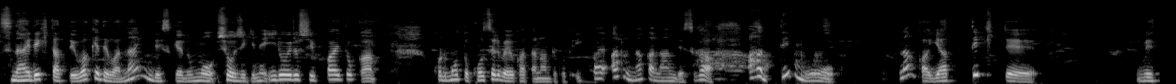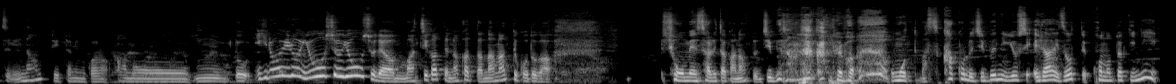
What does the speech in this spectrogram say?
繋いできたっていうわけではないんですけども、正直ね、いろいろ失敗とか、これもっとこうすればよかったなんてこといっぱいある中なんですが、あ、でも、なんかやってきて、別に、なんて言ったらいいのかな。あのうんと、いろいろ要所要所では間違ってなかったんだなってことが、証明されたかなと自分の中では 思ってます。過去の自分によし、偉いぞって、この時に、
